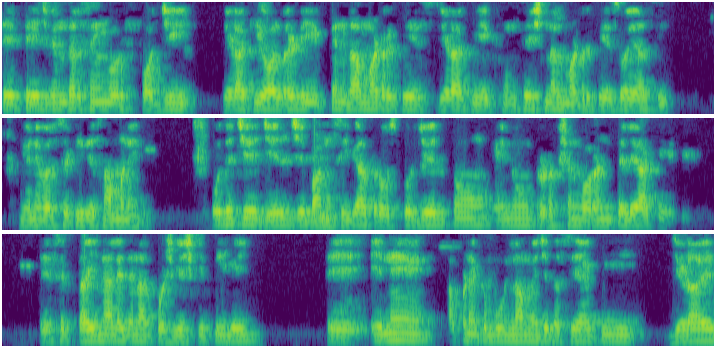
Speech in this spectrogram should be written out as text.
ਤੇ ਤੇਜਵਿੰਦਰ ਸਿੰਘ ਔਰ ਫੌਜੀ, ਜਿਹੜਾ ਕਿ ਆਲਰੇਡੀ ਪਿੰਦਾ ਮਰਡਰ ਕੇਸ ਜਿਹੜਾ ਕਿ ਇੱਕ ਸੈਂਸੇਸ਼ਨਲ ਮਰਡਰ ਕੇਸ ਹੋਇਆ ਸੀ ਯੂਨੀਵਰਸਿਟੀ ਦੇ ਸਾਹਮਣੇ, ਉਹਦੇ 'ਚ ਜੇਲ੍ਹ 'ਚ ਬੰਦ ਸੀਗਾ। ਫਿਰੋਜ਼ਪੁਰ ਜੇਲ੍ਹ ਤੋਂ ਇਹਨੂੰ ਪ੍ਰੋਡਕਸ਼ਨ ਵਾਰੰਟ ਤੇ ਲਿਆ ਕੇ ਤੇ ਸਖਤਾਈ ਨਾਲ ਇਹਦੇ ਨਾਲ ਪੁੱਛਗਿੱਛ ਕੀਤੀ ਗਈ ਤੇ ਇਹਨੇ ਆਪਣੇ ਕਬੂਲਨਾਮੇ 'ਚ ਦੱਸਿਆ ਕਿ ਜਿਹੜਾ ਇਹ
